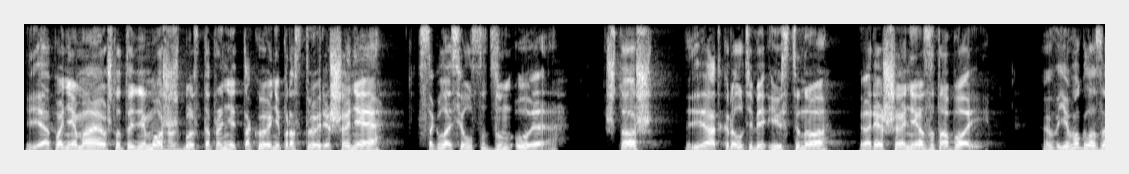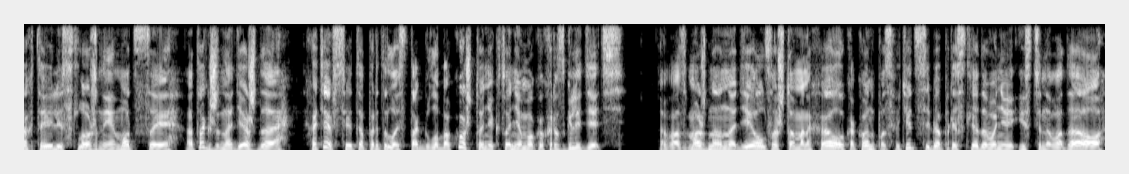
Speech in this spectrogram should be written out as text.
«Я понимаю, что ты не можешь быстро принять такое непростое решение», — согласился Цзун Уэ. «Что ж, я открыл тебе истину, решение за тобой». В его глазах таились сложные эмоции, а также надежда, хотя все это пряталось так глубоко, что никто не мог их разглядеть. Возможно, он надеялся, что Манхао, как он посвятит себя преследованию истинного Дао,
